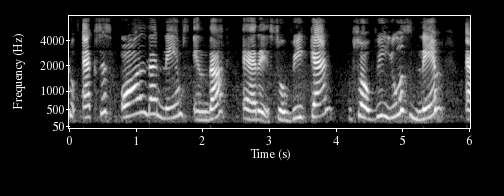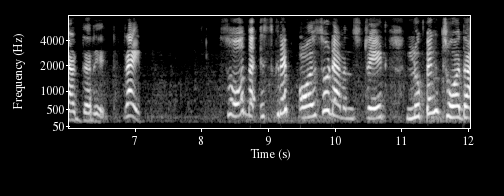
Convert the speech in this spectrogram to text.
to access all the names in the array. So we can, so we use name at the rate, right? So the script also demonstrate looping through the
